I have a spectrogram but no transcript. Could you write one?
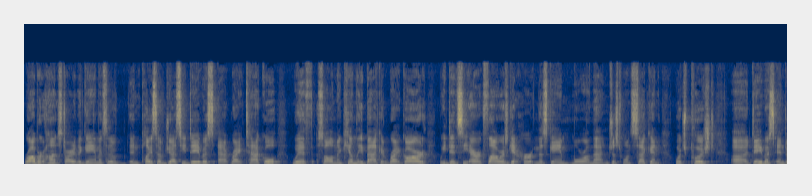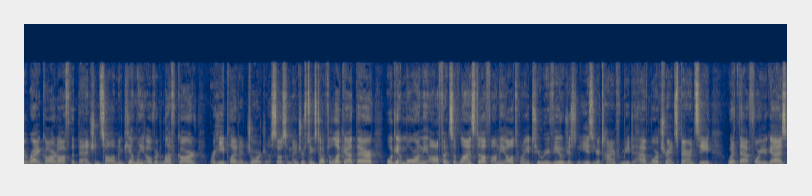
Robert Hunt starting the game instead of in place of Jesse Davis at right tackle with Solomon Kindley back at right guard. We did see Ereck Flowers get hurt in this game. More on that in just one second, which pushed uh, Davis into right guard off the bench, and Solomon Kindley over to left guard, where he played at Georgia. So some interesting stuff to look at there. We'll get more on the offensive line stuff on the All 22 review, just an easier time for me to have more transparency with that for you guys.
